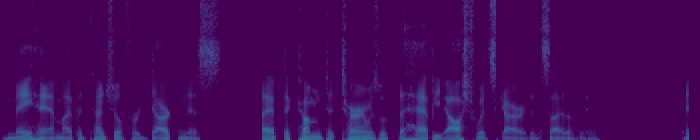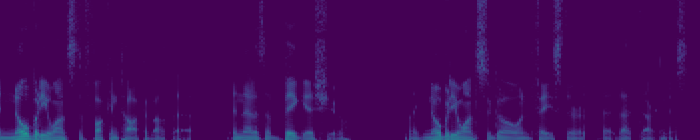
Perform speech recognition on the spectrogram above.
mayhem, my potential for darkness. I have to come to terms with the happy Auschwitz guard inside of me. And nobody wants to fucking talk about that. And that is a big issue. Like nobody wants to go and face their that, that darkness.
